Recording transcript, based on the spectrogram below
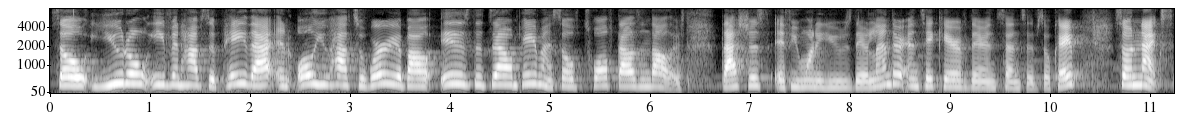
So you don't even have to pay that. And all you have to worry about is the down payment. So $12,000. That's just if you want to use their lender and take care of their incentives, okay? So next,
